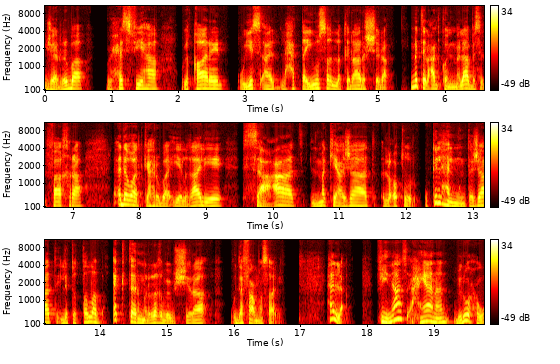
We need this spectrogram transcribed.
يجربها ويحس فيها ويقارن ويسأل لحتى يوصل لقرار الشراء. مثل عندكم الملابس الفاخرة الأدوات الكهربائية الغالية الساعات المكياجات العطور وكل هالمنتجات اللي بتتطلب أكثر من رغبة بالشراء ودفع مصاري. هلأ في ناس أحيانا بيروحوا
